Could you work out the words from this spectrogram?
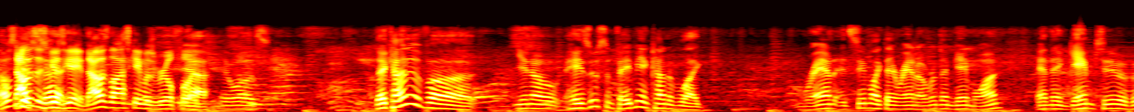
That was a that good was a good game. That was last game was real fun. Yeah, it was. They kind of, uh, you know, Jesus and Fabian kind of like ran. It seemed like they ran over them game one, and then game two,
